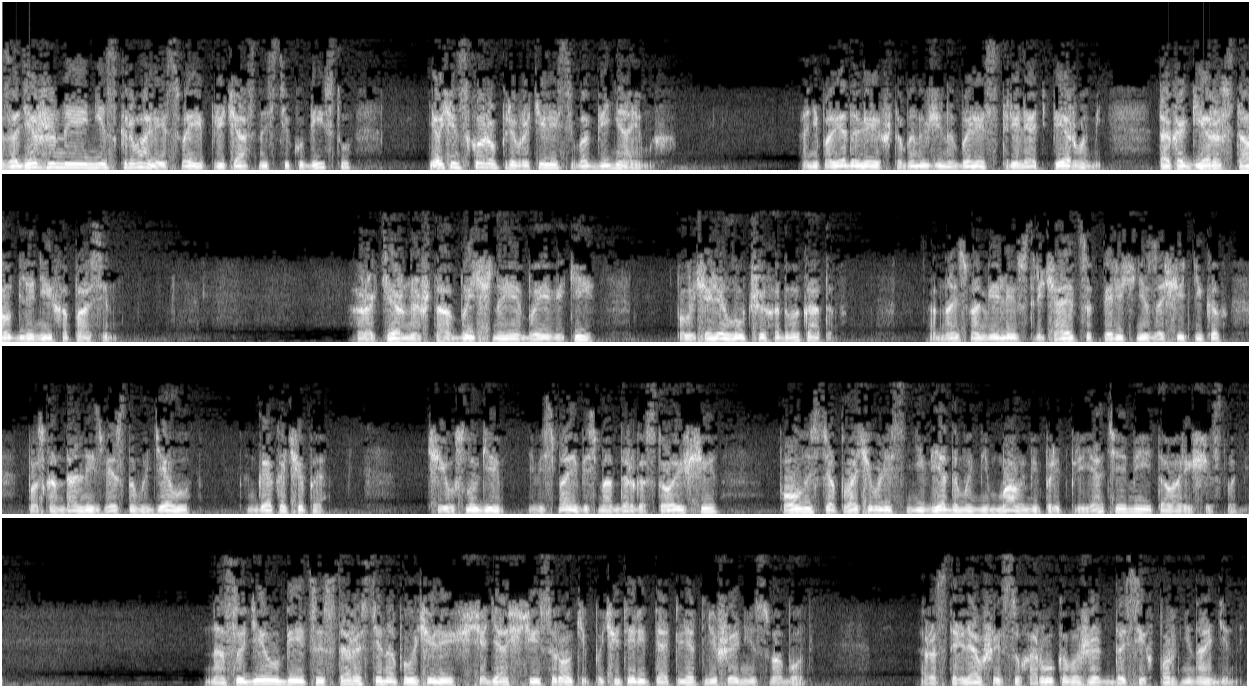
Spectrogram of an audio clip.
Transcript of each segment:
Задержанные не скрывали своей причастности к убийству и очень скоро превратились в обвиняемых. Они поведали, что вынуждены были стрелять первыми, так как Гера стал для них опасен. Характерно, что обычные боевики получили лучших адвокатов. Одна из фамилий встречается в перечне защитников по скандально известному делу ГКЧП, чьи услуги весьма и весьма дорогостоящие, полностью оплачивались неведомыми малыми предприятиями и товариществами. На суде убийцы Старостина получили щадящие сроки по 4-5 лет лишения свободы. Расстрелявшие Сухорукова же до сих пор не найдены,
